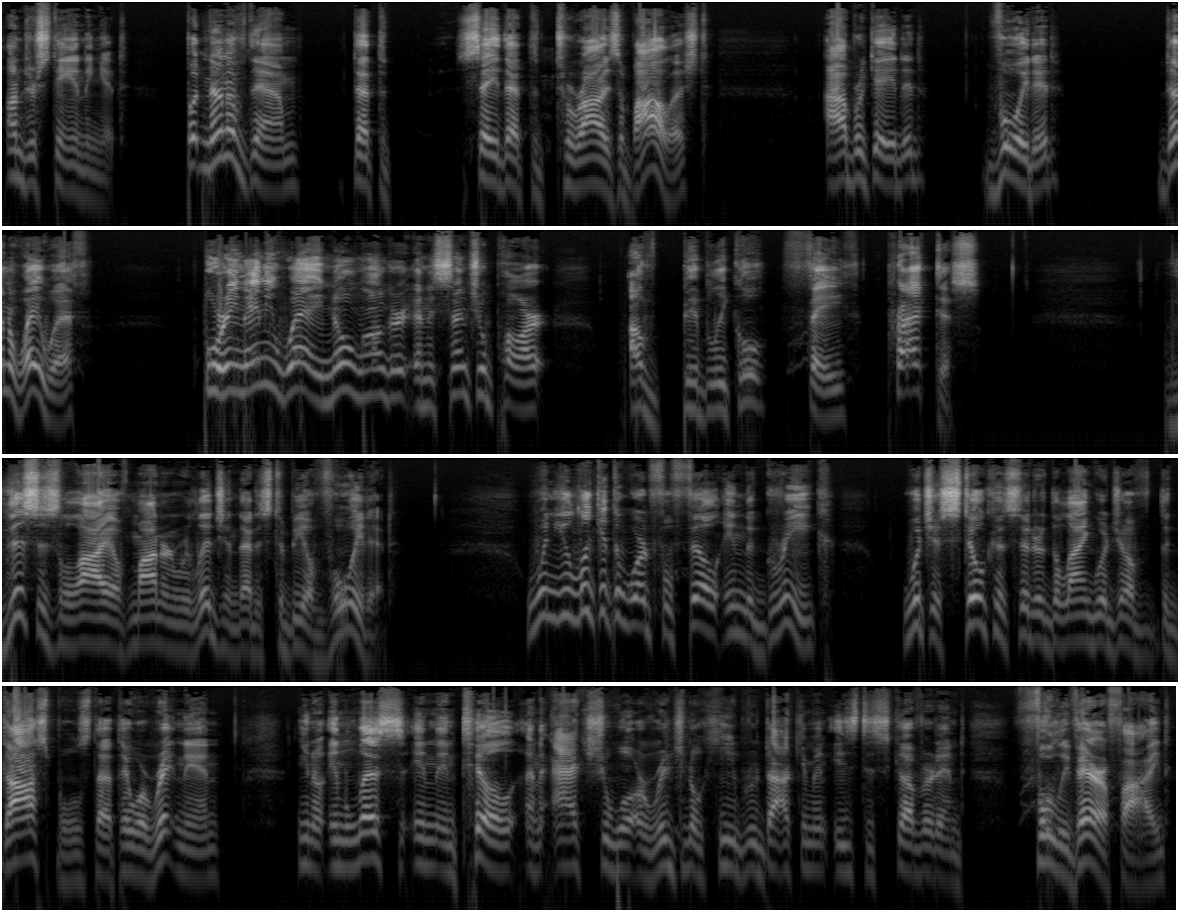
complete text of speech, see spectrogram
understanding it, but none of them that the, say that the Torah is abolished, abrogated, voided, done away with, or in any way no longer an essential part of biblical faith practice. This is a lie of modern religion that is to be avoided. When you look at the word fulfill in the Greek, which is still considered the language of the Gospels that they were written in, you know, unless in until an actual original Hebrew document is discovered and fully verified.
